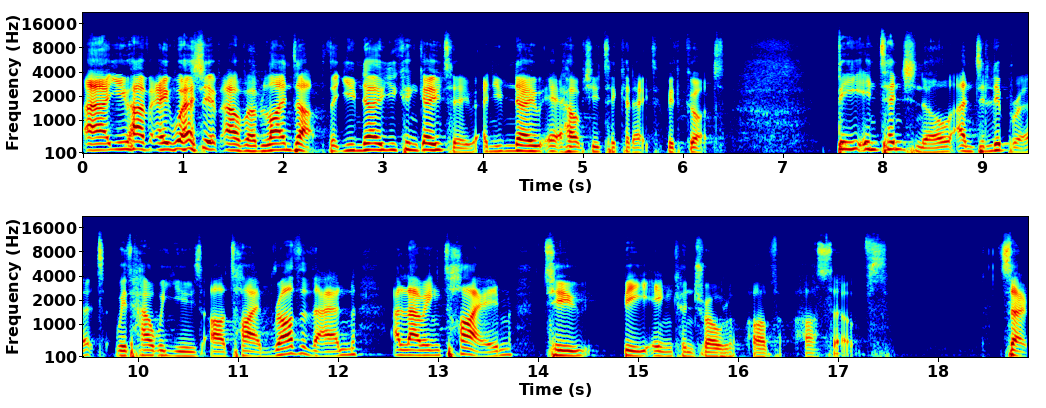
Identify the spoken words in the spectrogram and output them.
Uh, you have a worship album lined up that you know you can go to, and you know it helps you to connect with God. Be intentional and deliberate with how we use our time, rather than allowing time to be in control of ourselves. So,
